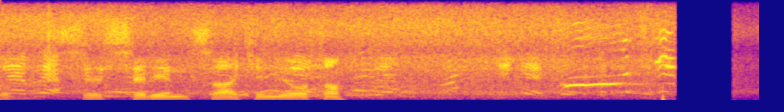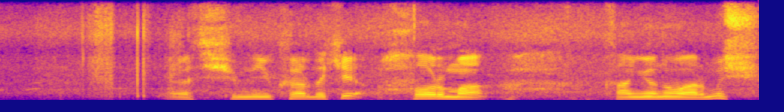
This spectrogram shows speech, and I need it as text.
Çok se- serin, sakin bir ortam. Evet, şimdi yukarıdaki Horma kanyonu varmış.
